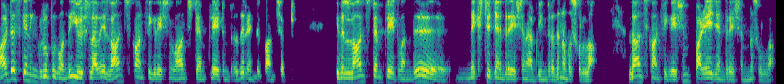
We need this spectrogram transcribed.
ஆட்டோ ஸ்கேலிங் குரூப்புக்கு வந்து யூஸ்வலாவே லான்ச் கான்ஃபிகரேஷன் லான்ச் டெம்ப்ளேட்ன்றது ரெண்டு கான்செப்ட் இதுல லான்ச் டெம்ப்ளேட் வந்து நெக்ஸ்ட் ஜென்ரேஷன் அப்படின்றது நம்ம சொல்லலாம். லான்ச் கான்ஃபிகரேஷன் பழைய ஜென்ரேஷன் சொல்லலாம்.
